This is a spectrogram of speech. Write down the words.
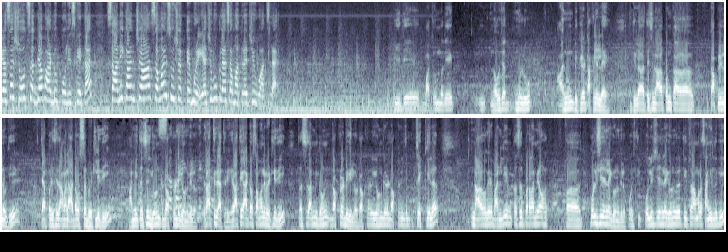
याचा शोध सध्या भांडूप पोलीस घेत आहेत. स्थानिकांच्या समय सूचकतेमुळे या चिमुकल्याचा मात्र जीव वाचलाय. इथे बाथरूममध्ये एक नवजात मुलू आणून तिकडे टाकलेलं आहे. तिला त्याची नाळ पण का कापली नव्हती. त्या परिस्थितीत आम्हाला आठ वाजता भेटली ती. आम्ही तसेच घेऊन डॉक्टरकडे घेऊन गेलो. रात्री रात्री. रात्री आठ वाजता आम्हाला भेटली ती. तसंच आम्ही घेऊन डॉक्टरकडे गेलो. डॉक्टर घेऊन गेलो डॉक्टरने चेक केलं. नाळ वगैरे बांधली. तसंच परत आम्ही पोलीस स्टेशनला घेऊन गेलो. पोलीस पोलीस स्टेशनला घेऊन गेलो. तिथून आम्हाला सांगितलं की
